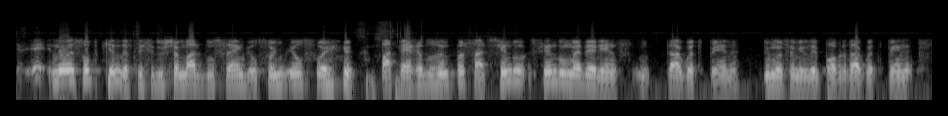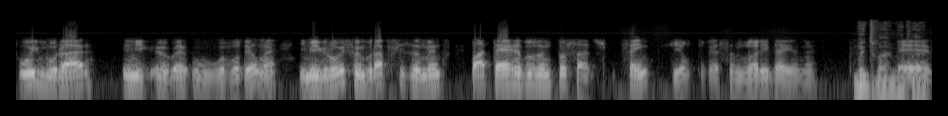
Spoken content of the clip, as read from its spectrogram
É, não é só pequeno, deve ter sido chamado do sangue. Ele foi, ele foi para a terra dos antepassados. Sendo, sendo um madeirense de Água de Pena, de uma família pobre de Água de Pena, foi morar, eh, o avô dele, né, imigrou e foi morar precisamente para a terra dos antepassados, sem que ele tivesse a menor ideia, né? Muito bem, muito é... bem.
